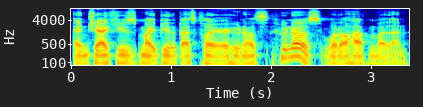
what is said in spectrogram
And Jack Hughes might be the best player. Who knows who knows what'll happen by then.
